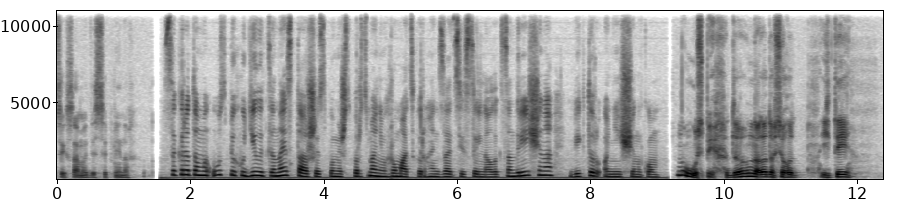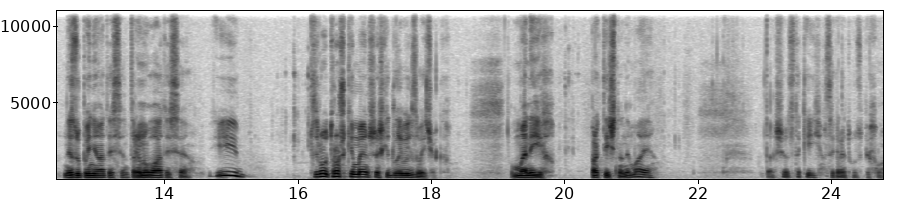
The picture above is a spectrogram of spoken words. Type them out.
цих самих дисциплінах. Секретами успіху ділиться найстарший з поміж спортсменів громадської організації Сильна Олександрійщина Віктор Оніщенко. Ну, успіх. Треба до всього йти, не зупинятися, тренуватися і трошки менше шкідливих звичок. У мене їх практично немає. Так що це такий секрет успіху.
